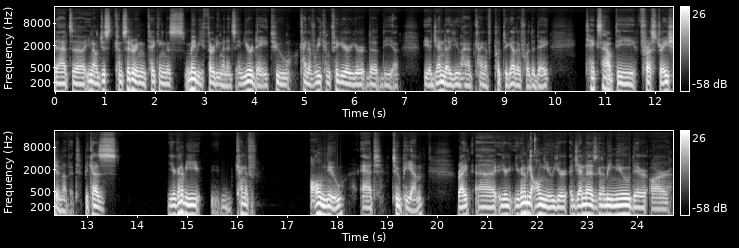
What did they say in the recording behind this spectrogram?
that uh, you know just considering taking this maybe 30 minutes in your day to kind of reconfigure your the the uh, the agenda you had kind of put together for the day takes out the frustration of it because you're going to be kind of all new at 2 p.m right? Uh, you're you're going to be all new. Your agenda is going to be new. There are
